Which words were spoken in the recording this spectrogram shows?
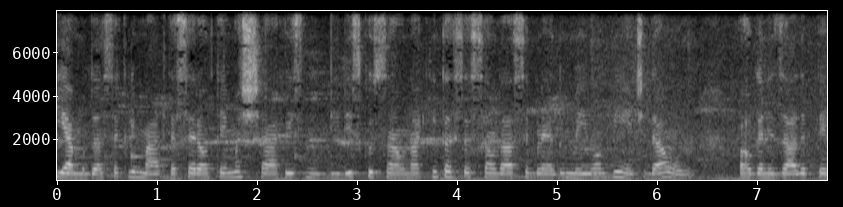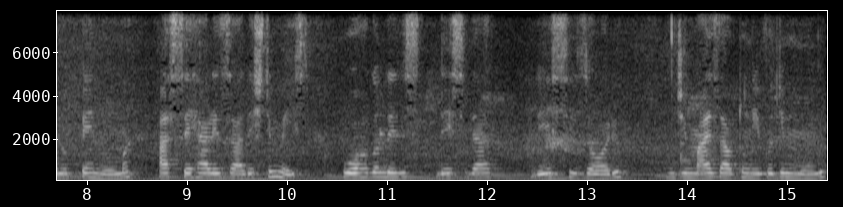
e a mudança climática serão temas-chave de discussão na quinta sessão da Assembleia do Meio Ambiente da ONU organizada pelo PNUMA, a ser realizada este mês. O órgão decisório de mais alto nível do mundo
